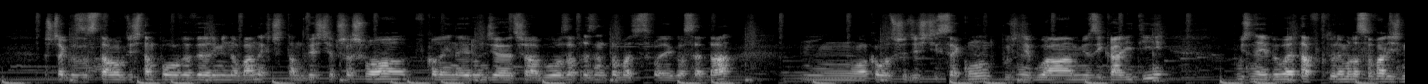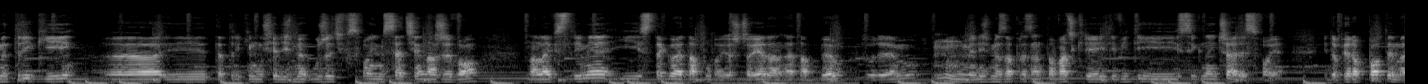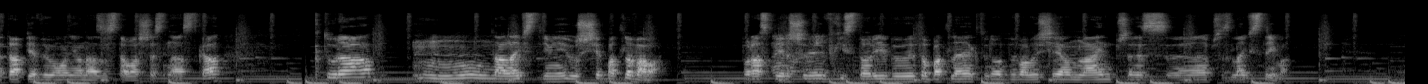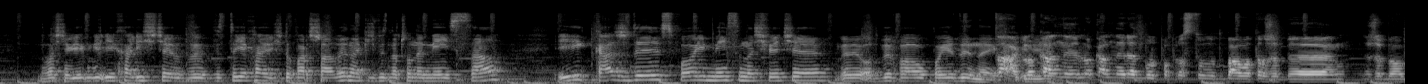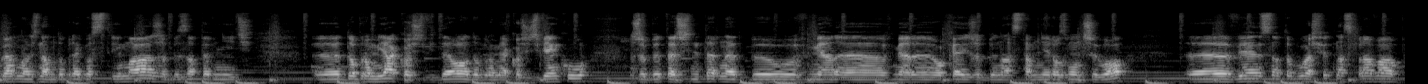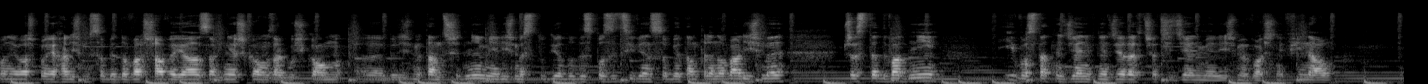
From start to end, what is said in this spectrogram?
z czego zostało gdzieś tam połowę wyeliminowanych, czy tam 200 przeszło. W kolejnej rundzie trzeba było zaprezentować swojego seta, mm, około 30 sekund. Później była musicality. Później był etap, w którym losowaliśmy triki e, i te triki musieliśmy użyć w swoim secie na żywo na live streamie i z tego etapu to jeszcze jeden etap był, w którym mieliśmy zaprezentować creativity i signature'y swoje. Dopiero po tym etapie wyłoniona została szesnastka, która na live streamie już się batlowała. Po raz pierwszy w historii były to battle, które odbywały się online przez, e, przez live streama. No właśnie, je- jechaliście, w, ty jechałeś do Warszawy na jakieś wyznaczone miejsca i każdy w swoim miejscu na świecie y, odbywał pojedynek. Tak, I- lokalny, lokalny Red Bull po prostu dbał o to, żeby, żeby ogarnąć nam dobrego streama, żeby zapewnić e, dobrą jakość wideo, dobrą jakość dźwięku, żeby też internet był w miarę, w miarę ok, żeby nas tam nie rozłączyło. E, więc no to była świetna sprawa, ponieważ pojechaliśmy sobie do Warszawy, ja z Agnieszką, z Aguśką, e, byliśmy tam trzy dni, mieliśmy studio do dyspozycji, więc sobie tam trenowaliśmy przez te dwa dni. I w ostatni dzień, w niedzielę, w trzeci dzień mieliśmy właśnie finał.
